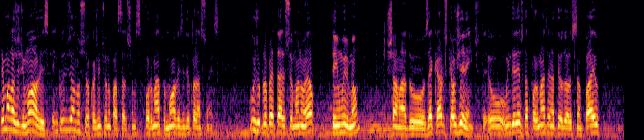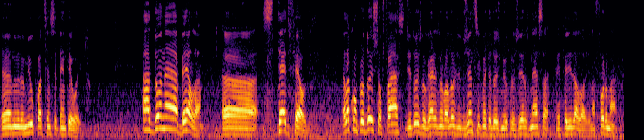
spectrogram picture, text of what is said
Tem uma loja de móveis que inclusive já anunciou com a gente ano passado, chama-se Formato Móveis e Decorações, cujo proprietário, o seu Manuel, tem um irmão chamado Zé Carlos, que é o gerente. O, endereço da Formato é na Teodoro Sampaio, é, número 1478. A dona Bela uh, Stedfeld, ela comprou dois sofás de dois lugares no valor de 252 mil cruzeiros nessa referida loja, na Formato.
